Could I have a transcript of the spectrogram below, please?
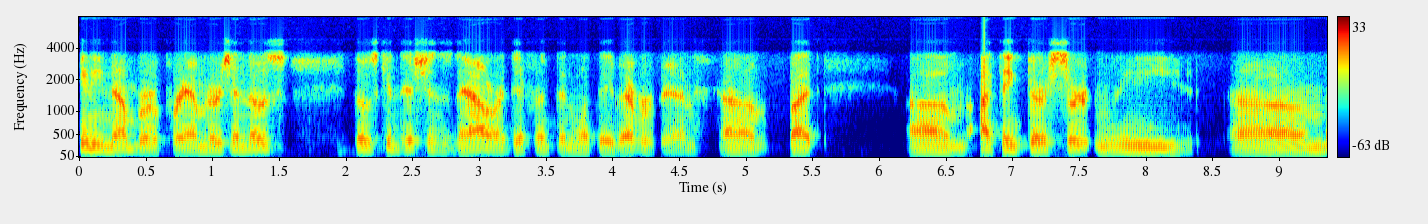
any number of parameters, and those those conditions now are different than what they've ever been. Um, but um, I think they're certainly um,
